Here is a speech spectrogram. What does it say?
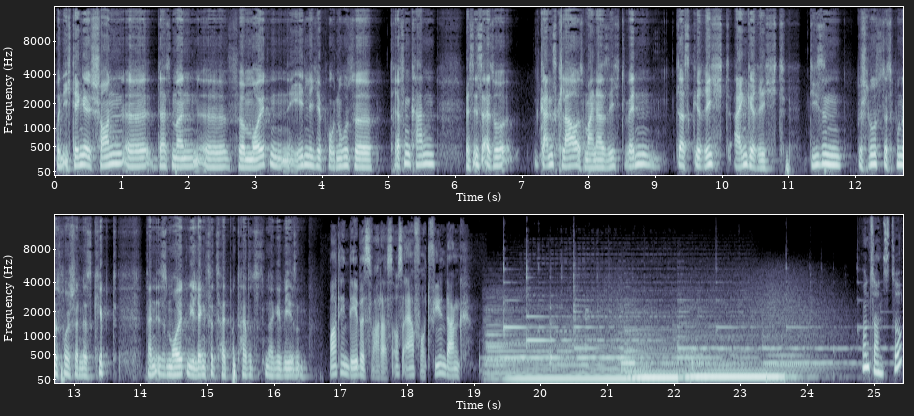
Und ich denke schon, äh, dass man äh, für Meuthen eine ähnliche Prognose treffen kann. Es ist also ganz klar aus meiner Sicht, wenn das Gericht, ein Gericht, diesen Beschluss des Bundesvorstandes kippt, dann ist Meuthen die längste Zeit Parteivorsitzender gewesen. Martin Debes war das aus Erfurt. Vielen Dank. Und sonst so?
